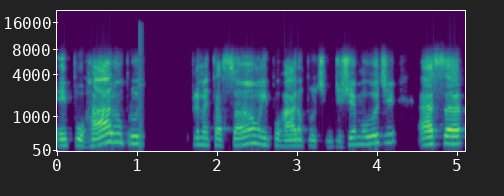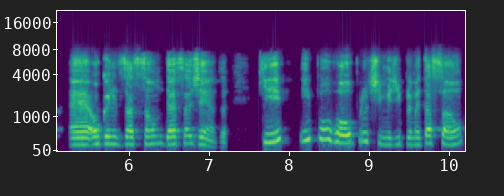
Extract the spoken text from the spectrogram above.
empurraram para o implementação, empurraram para o time de Gmood essa é, organização dessa agenda que empurrou para o time de implementação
